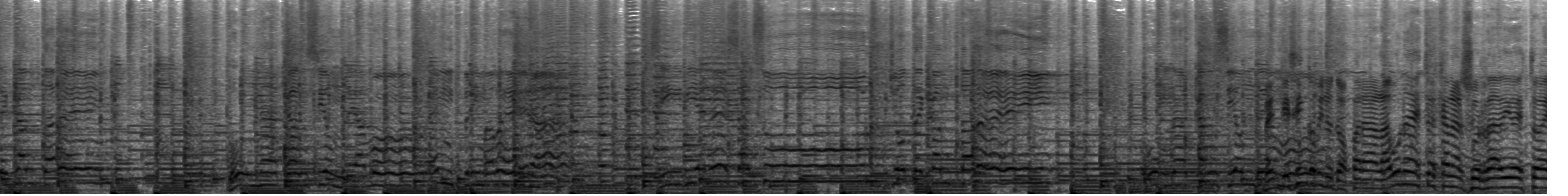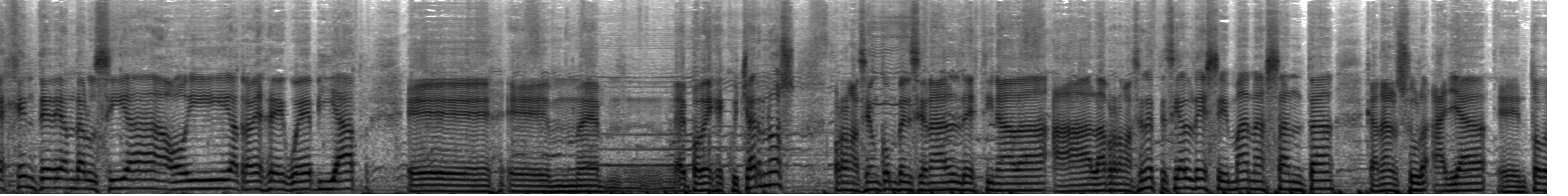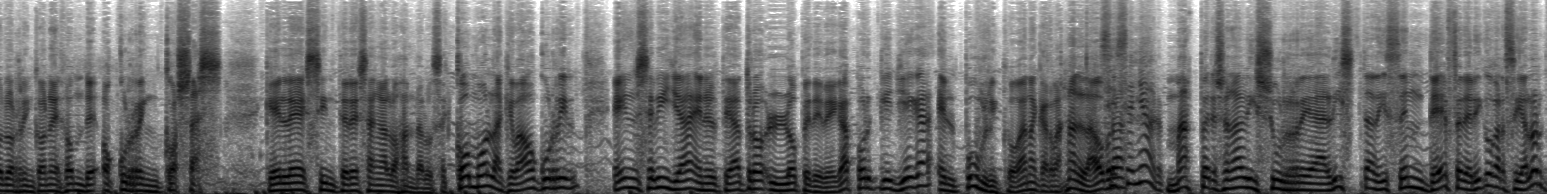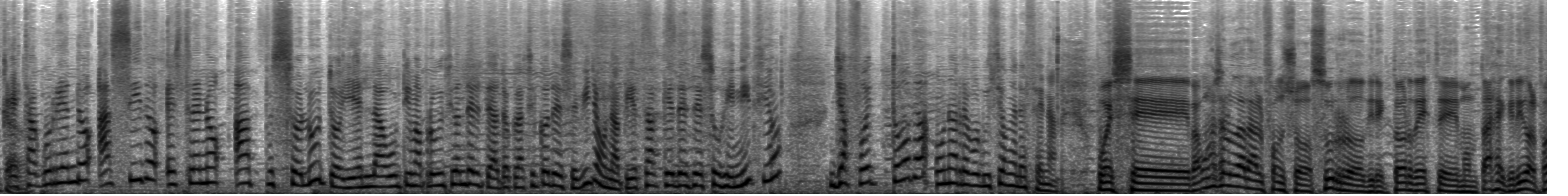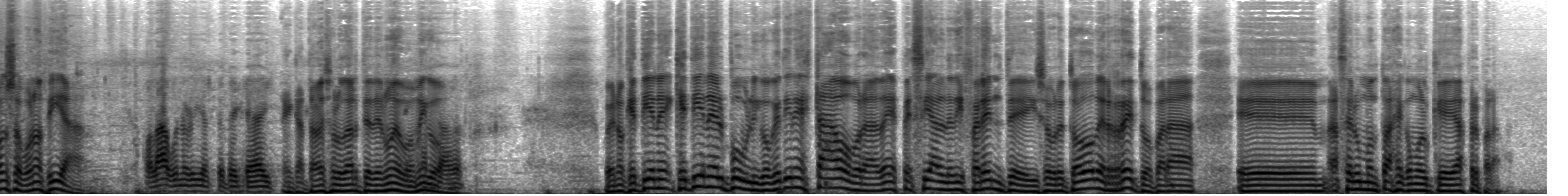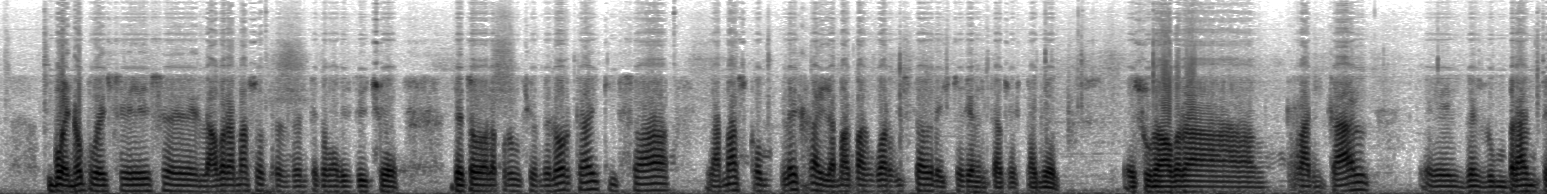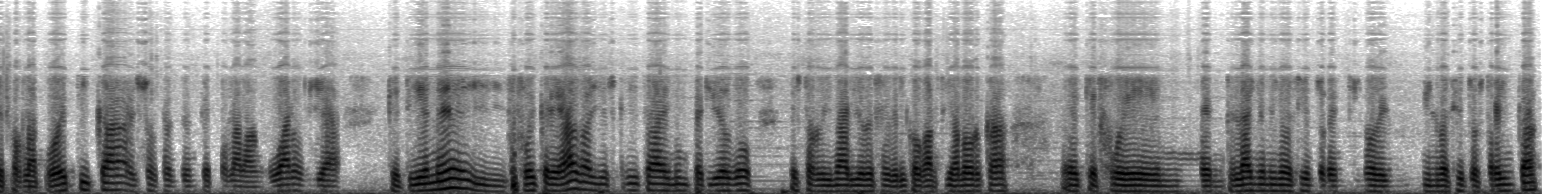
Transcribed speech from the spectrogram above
te cantaré una canción de amor en primavera. 25 minutos para la una, esto es Canal Sur Radio, esto es gente de Andalucía, hoy a través de web y app eh, eh, eh, podéis escucharnos, programación convencional destinada a la programación especial de Semana Santa, Canal Sur allá en todos los rincones donde ocurren cosas que les interesan a los andaluces, como la que va a ocurrir en Sevilla en el Teatro Lope de Vega, porque llega el público, Ana Carvajal, la obra Sí, señor. más personal y surrealista, dicen, de Federico García Lorca. Está ocurriendo, ha sido estreno absoluto y es la última producción del Teatro Clásico de Sevilla, una pieza que desde sus inicios ya fue toda una revolución en escena. Pues eh, vamos a saludar a Alfonso Zurro, director de este montaje. Querido Alfonso, buenos días. Hola, buenos días, Pepe, ¿qué hay? Encantado de saludarte de nuevo, amigo. Bueno, ¿qué tiene, ¿qué tiene el público? ¿Qué tiene esta obra de especial, de diferente y sobre todo de reto para eh, hacer un montaje como el que has preparado? Bueno, pues es eh, la obra más sorprendente, como habéis dicho, de toda la producción de Lorca y quizá la más compleja y la más vanguardista de la historia del teatro español. Es una obra radical, es deslumbrante por la poética, es sorprendente por la vanguardia que tiene y fue creada y escrita en un periodo extraordinario de Federico García Lorca, eh, que fue en- entre el año 1929 y 1930,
